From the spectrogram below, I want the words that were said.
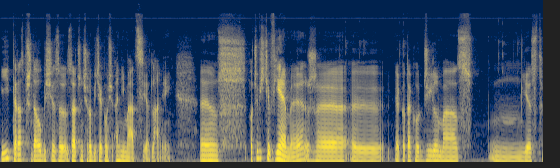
I teraz przydałoby się za- zacząć robić jakąś animację dla niej. Oczywiście wiemy, że y, jako tako Jill ma, mm, jest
